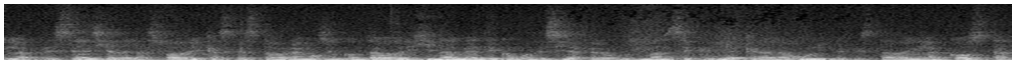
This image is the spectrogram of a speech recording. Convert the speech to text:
la presencia de las fábricas que hasta ahora hemos encontrado originalmente, como decía Ferro Guzmán, se creía que era la única que estaba en la costa,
